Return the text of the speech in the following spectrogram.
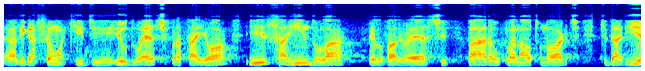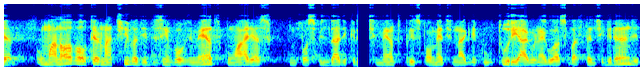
a ligação aqui de Rio do Oeste para Taió e saindo lá pelo Vale Oeste para o Planalto Norte, que daria uma nova alternativa de desenvolvimento com áreas com possibilidade de crescimento, principalmente na agricultura e agronegócio bastante grande,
